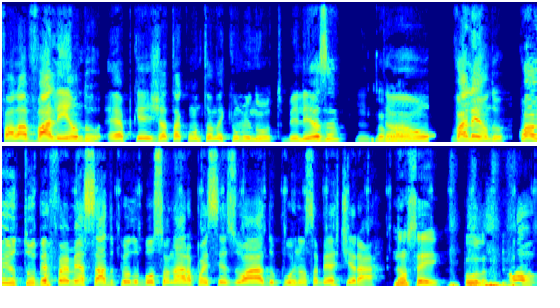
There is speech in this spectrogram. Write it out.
falar valendo, é porque já tá contando aqui um minuto, beleza? Então, valendo. Qual youtuber foi ameaçado pelo Bolsonaro após ser zoado por não saber atirar? Não sei. Pula. Qual,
